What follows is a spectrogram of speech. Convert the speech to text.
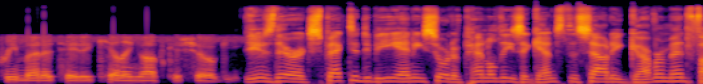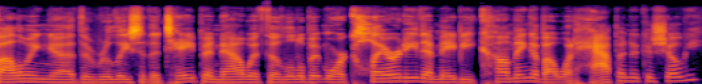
premeditated killing of Khashoggi. Is there expected to be any sort of penalties against the Saudi government following uh, the release of the tape and now with a little bit more clarity that may be coming about what happened to Khashoggi?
